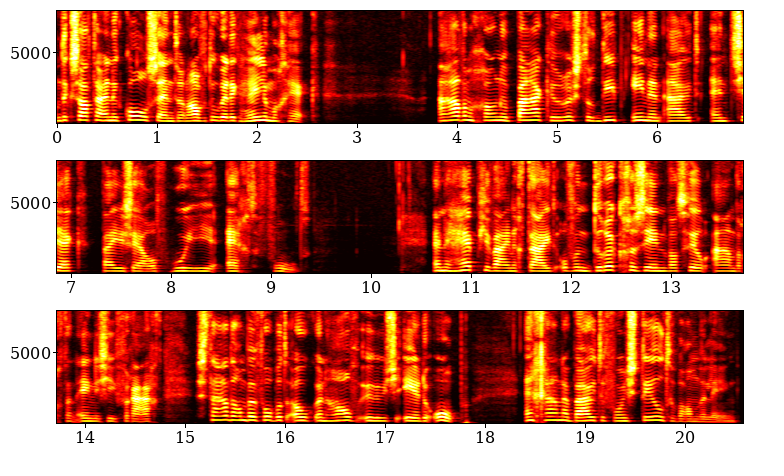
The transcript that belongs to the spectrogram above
Want ik zat daar in een callcenter en af en toe werd ik helemaal gek. Adem gewoon een paar keer rustig diep in en uit en check bij jezelf hoe je je echt voelt. En heb je weinig tijd of een druk gezin wat veel aandacht en energie vraagt, sta dan bijvoorbeeld ook een half uurtje eerder op en ga naar buiten voor een stiltewandeling.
